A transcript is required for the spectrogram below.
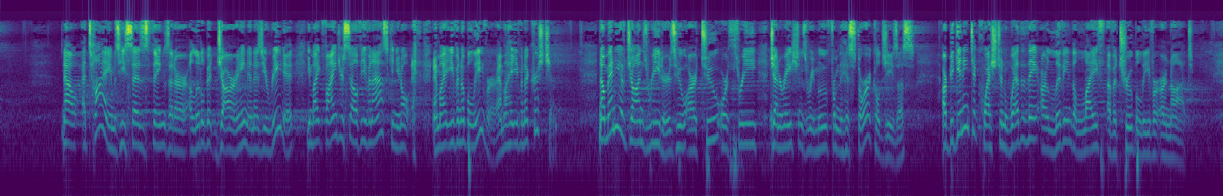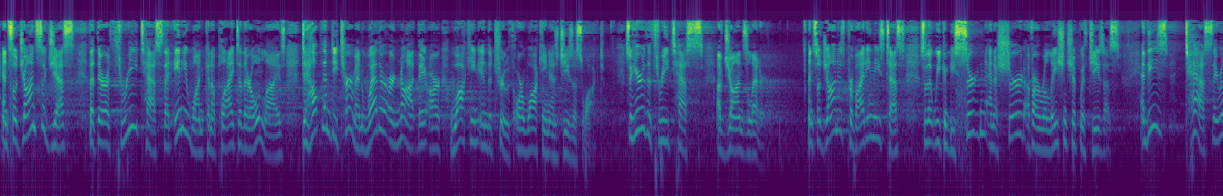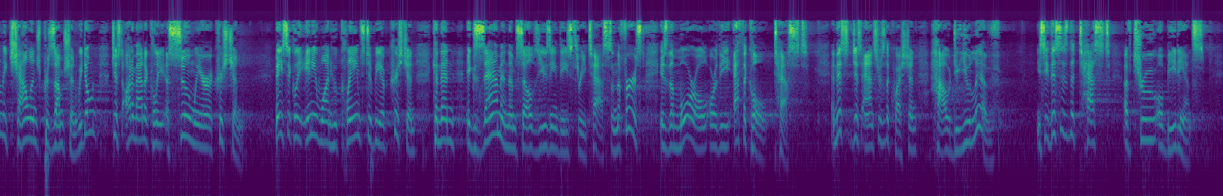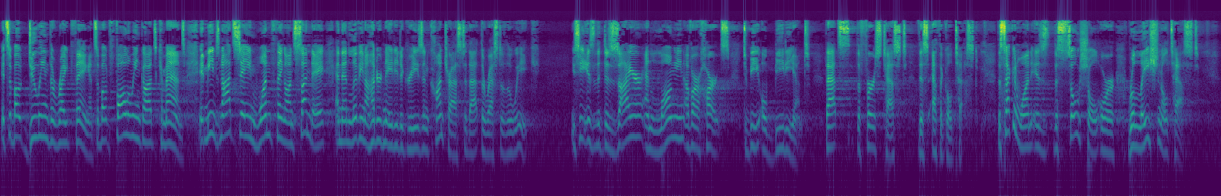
Now, at times, he says things that are a little bit jarring, and as you read it, you might find yourself even asking, you know, am I even a believer? Am I even a Christian? Now, many of John's readers who are two or three generations removed from the historical Jesus are beginning to question whether they are living the life of a true believer or not. And so John suggests that there are three tests that anyone can apply to their own lives to help them determine whether or not they are walking in the truth or walking as Jesus walked. So here are the three tests of John's letter. And so John is providing these tests so that we can be certain and assured of our relationship with Jesus. And these tests, they really challenge presumption. We don't just automatically assume we are a Christian. Basically, anyone who claims to be a Christian can then examine themselves using these three tests. And the first is the moral or the ethical test. And this just answers the question how do you live? You see, this is the test of true obedience. It's about doing the right thing. It's about following God's commands. It means not saying one thing on Sunday and then living 180 degrees in contrast to that the rest of the week you see, is the desire and longing of our hearts to be obedient. That's the first test, this ethical test. The second one is the social or relational test.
